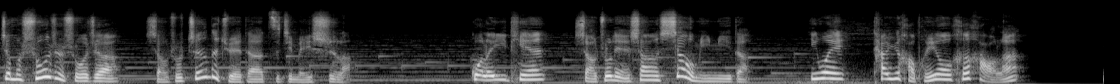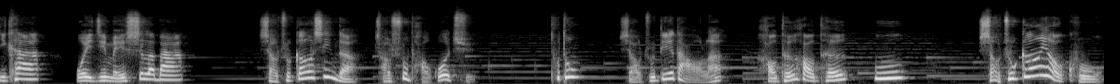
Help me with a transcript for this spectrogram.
这么说着说着，小猪真的觉得自己没事了。过了一天，小猪脸上笑眯眯的，因为他与好朋友和好了。你看，我已经没事了吧？小猪高兴的朝树跑过去，扑通，小猪跌倒了，好疼好疼！呜，小猪刚要哭，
